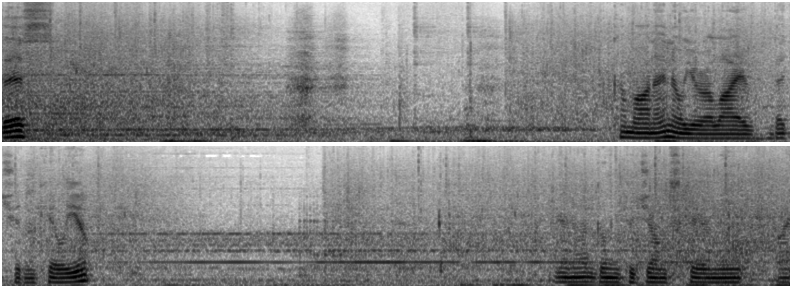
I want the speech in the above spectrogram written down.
This. Come on, I know you're alive. That shouldn't kill you. You're not going to jump scare me. I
